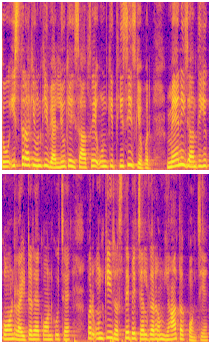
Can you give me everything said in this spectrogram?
तो इस तरह की उनकी वैल्यू के हिसाब से, उनकी थीसीस के ऊपर, मैं नहीं जानती कि कौन राइटर है, कौन कुछ है, पर उनके रास्ते पे चलकर हम यहाँ तक पहुँचे हैं,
